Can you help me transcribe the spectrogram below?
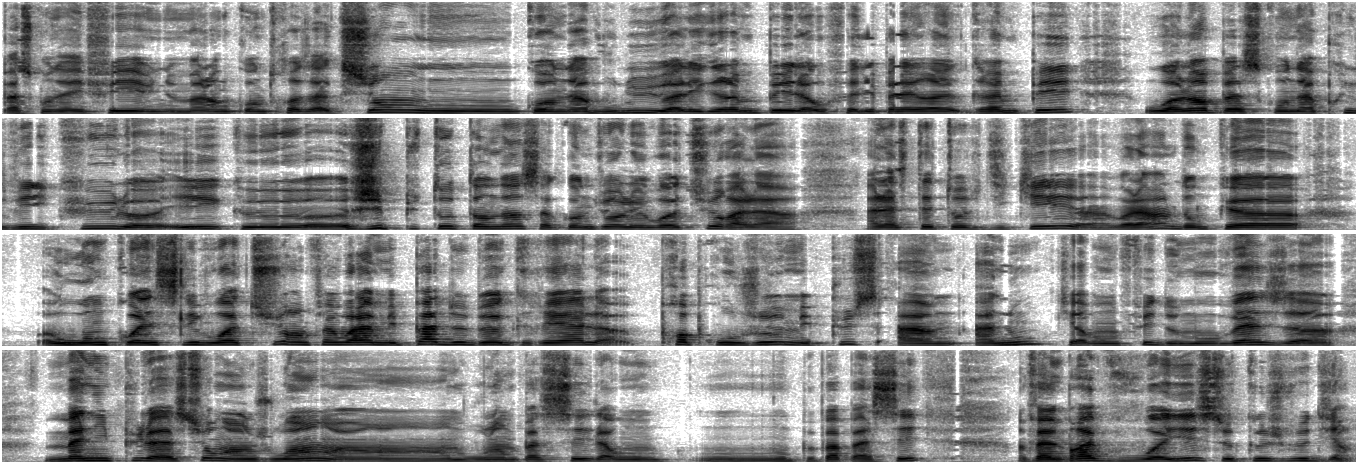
parce qu'on avait fait une malencontreuse action ou qu'on a voulu aller grimper là où il fallait pas grimper, ou alors parce qu'on a pris le véhicule et que euh, j'ai plutôt tendance à conduire les voitures à la, à la State of Decay, euh, voilà, donc, euh, où on coince les voitures, enfin voilà, mais pas de bug réel propre au jeu, mais plus à, nous qui avons fait de mauvaises manipulations en jouant, en, voulant passer là où on ne peut pas passer. Enfin bref, vous voyez ce que je veux dire.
